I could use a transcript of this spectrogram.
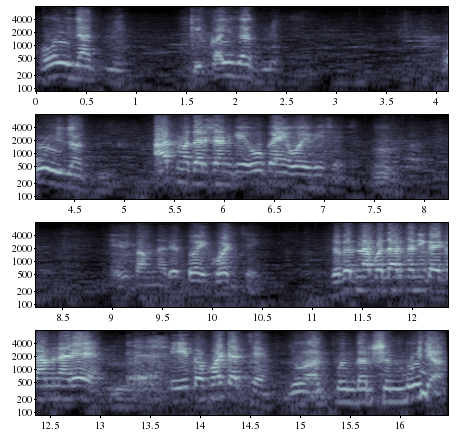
કોઈ જાતની. કે કઈ જાતની કોઈ જાતની આત્મદર્શન કે એવું કઈ હોય વિશેષ. એવી કામના રે તોય ખોટ છે. જગત ના પદાર્થની કઈ કામના રે એ તો ખોટ જ છે. જો આત્મ દર્શન બોલ્યા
